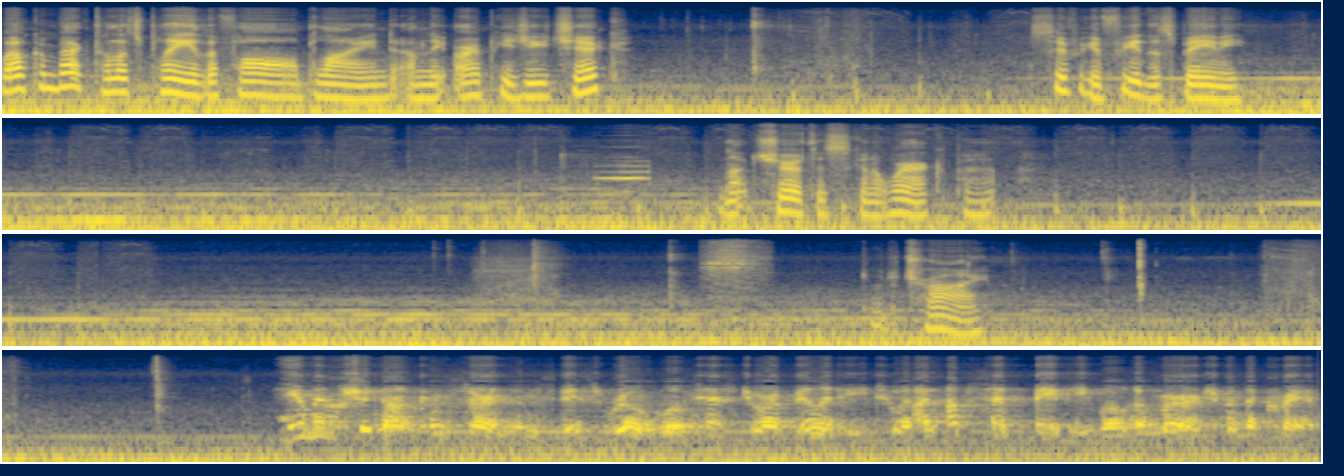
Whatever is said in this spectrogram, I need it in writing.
Welcome back to Let's Play The Fall Blind. I'm the RPG chick. Let's see if we can feed this baby. Not sure if this is gonna work, but... Give it a try. Humans should not concern them. This room will test your ability to... An upset baby will emerge from the crib.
